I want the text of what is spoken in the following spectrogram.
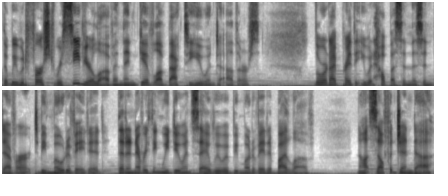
that we would first receive your love and then give love back to you and to others. Lord, I pray that you would help us in this endeavor to be motivated, that in everything we do and say, we would be motivated by love, not self agenda,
